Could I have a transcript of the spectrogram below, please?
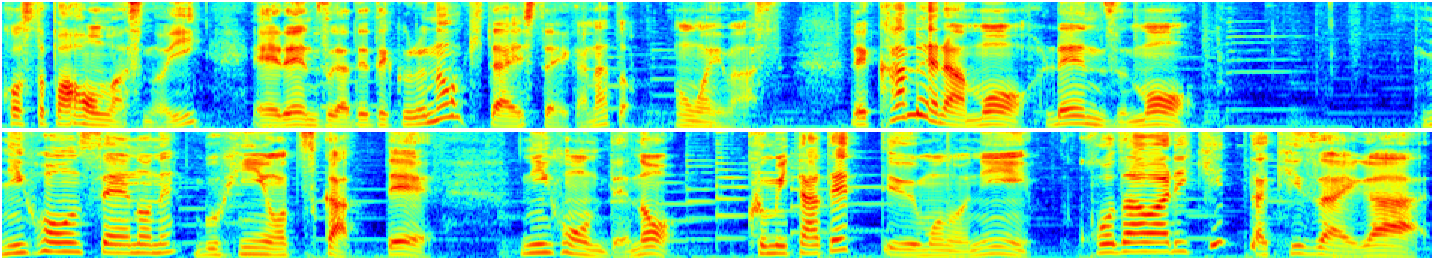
コストパフォーマンスのいい、え、レンズが出てくるのを期待したいかなと思います。でカメラもレンズも日本製のね部品を使って日本での組み立てっていうものにこだわりきった機材が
